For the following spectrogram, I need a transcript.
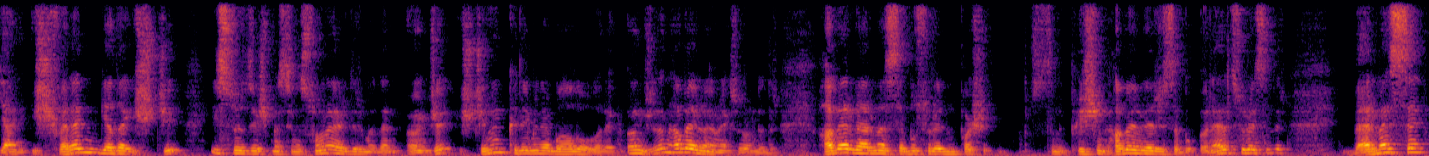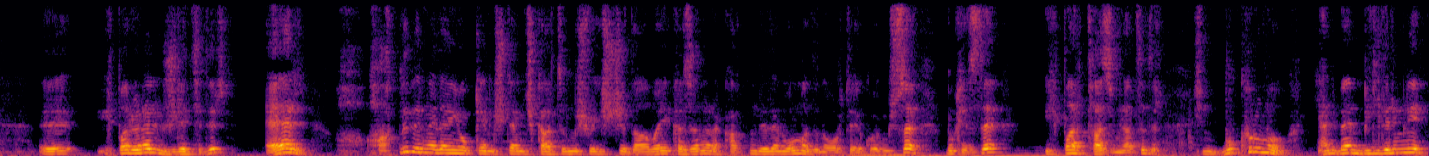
Yani işveren ya da işçi iş sözleşmesini sona erdirmeden önce işçinin kıdemine bağlı olarak önceden haber vermek zorundadır. Haber vermezse bu sürenin peşin haber verirse bu önel süresidir. Vermezse e, ihbar önel ücretidir. Eğer haklı bir neden yokken işten çıkartılmış ve işçi davayı kazanarak haklı neden olmadığını ortaya koymuşsa bu kez de ihbar tazminatıdır. Şimdi bu kurumu yani ben bildirimli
